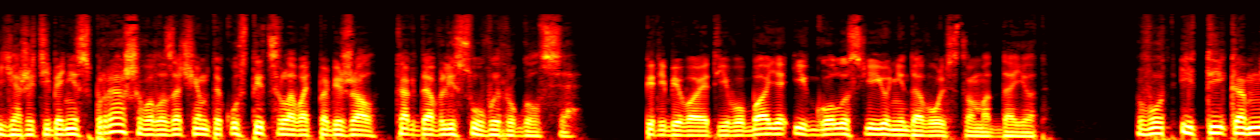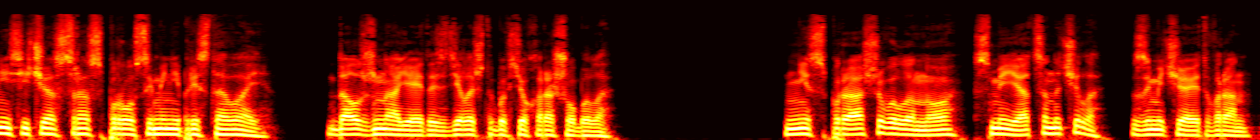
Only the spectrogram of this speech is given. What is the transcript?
«Я же тебя не спрашивала, зачем ты кусты целовать побежал, когда в лесу выругался», — перебивает его Бая, и голос ее недовольством отдает. «Вот и ты ко мне сейчас с расспросами не приставай. Должна я это сделать, чтобы все хорошо было». «Не спрашивала, но смеяться начала», — замечает Вран.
